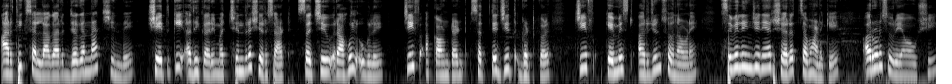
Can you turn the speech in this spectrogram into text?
आर्थिक सल्लागार जगन्नाथ शिंदे शेतकी अधिकारी मच्छिंद्र शिरसाट सचिव Rahul Ugle chief accountant Satyajit Gatkal chief chemist Arjun Sonawane civil engineer Sharad Chavhanke Arun Suryavanshi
